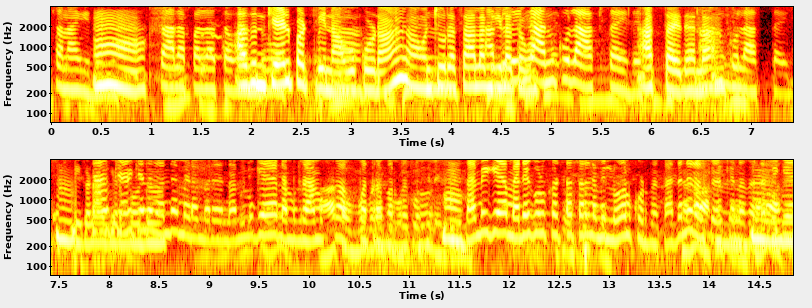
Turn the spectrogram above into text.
ಚೆನ್ನಾಗಿದೆ. ಹ್ಮ್. ಸಾಲ ಫಲ ಅದನ್ನ ಕೇಳ್ಪಟ್ವಿ ನಾವು ಕೂಡ. ಒಂಚೂರ ಸಾಲ ಗೀಲ ಅನುಕೂಲ ಆಗ್ತಾ ಇದೆ. ಆಗ್ತಾ ಇದೆ ಅಲ್ಲ? ಅನುಕೂಲ ಆಗ್ತಾ ಇದೆ. ಕೇಳ್ಕೊಳ್ಳೋದು ಒಂದೇ ಮೇಡಮ್ ಅವರೇ ನಮಗೆ ನಮ್ಮ ಗ್ರಾಮಕ್ಕೆ ಬರಬೇಕು. ನಮಗೆ ಮನೆಗಳು ಕಟ್ಟೋ ಥರ ನಮಗೆ ಲೋನ್ ಕೊಡ್ಬೇಕು. ಅದನ್ನೇ ನಾವು ಕೇಳ್ಕೊಳೋದು. ನಮಗೆ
